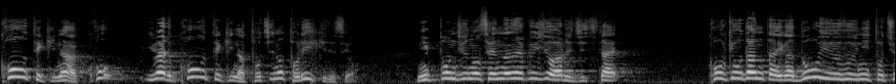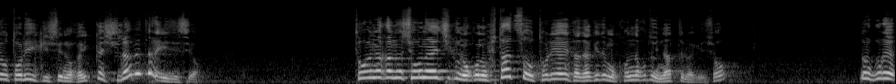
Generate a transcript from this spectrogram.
公的な、いわゆる公的な土地の取引ですよ。日本中の1700以上ある自治体、公共団体がどういうふうに土地を取引しているのか、一回調べたらいいですよ。豊中の庄内地区のこの2つを取り上げただけでもこんなことになってるわけでしょ。だからこれ、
